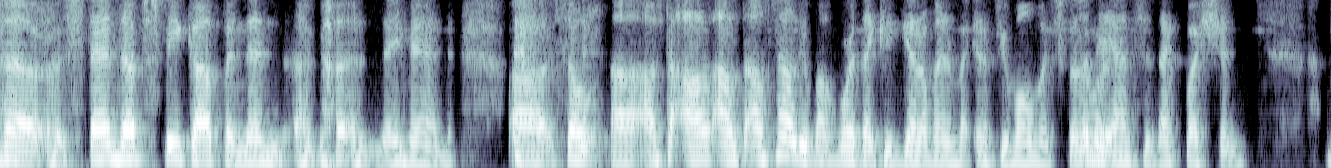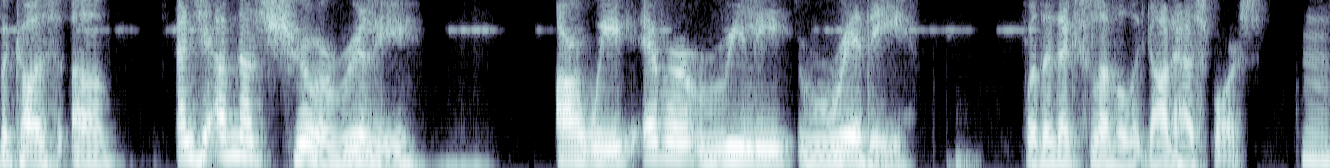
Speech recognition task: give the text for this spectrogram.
Uh, stand up, speak up, and then uh, amen. Uh, so uh, I'll, t- I'll, I'll, I'll, tell you about where they could get them in, in a few moments, but let sure. me answer that question because, um, and I'm not sure really, are we ever really ready for the next level that God has for us? Hmm.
